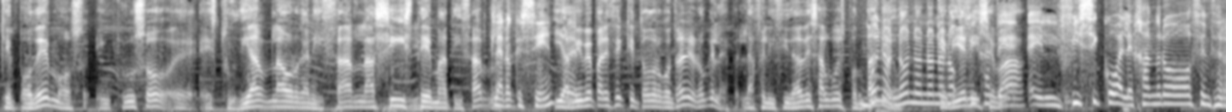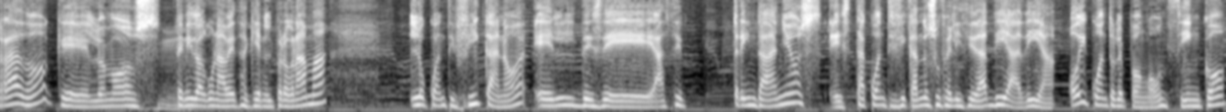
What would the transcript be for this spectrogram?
que podemos incluso eh, estudiarla, organizarla, sistematizarla. Claro que sí. Y a mí me parece que todo lo contrario, ¿no? Que la, la felicidad es algo espontáneo. Bueno, no, no, no, que no, no. viene y se va. el físico Alejandro Cencerrado, que lo hemos tenido alguna vez aquí en el programa, lo cuantifica, ¿no? Él desde hace 30 años está cuantificando su felicidad día a día. Hoy cuánto le pongo, un 5,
